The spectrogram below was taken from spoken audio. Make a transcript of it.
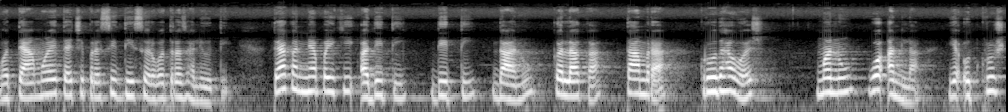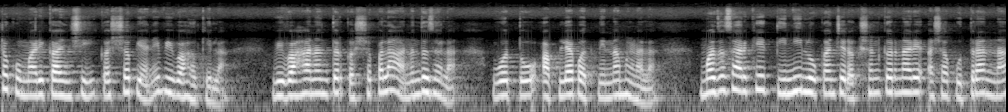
व त्यामुळे त्याची प्रसिद्धी सर्वत्र झाली होती. त्या कन्यापैकी अदिती दिती दानू कलाका ताम्रा क्रोधावश मनू व अनला या उत्कृष्ट कुमारिकांशी कश्यप याने विवाह केला. विवाहानंतर कश्यपाला आनंद झाला व तो आपल्या पत्नींना म्हणाला मजसारखे तिन्ही लोकांचे रक्षण करणारे अशा पुत्रांना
